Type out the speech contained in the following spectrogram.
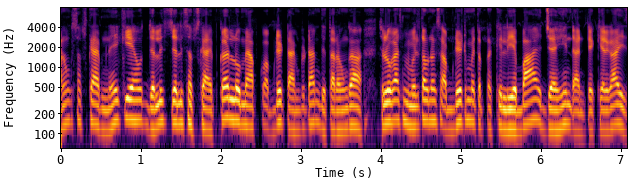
चैनल को सब्सक्राइब नहीं किया हो, जल्दी से जल्दी सब्सक्राइब कर लो। मैं आपको अपडेट टाइम टू टाइम देता रहूँगा। चलो गाइस मैं मिलता हूँ नेक्स्ट अपडेट में। तब तक के लिए बाय जय हिंद एंड टेक केयर गाइस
